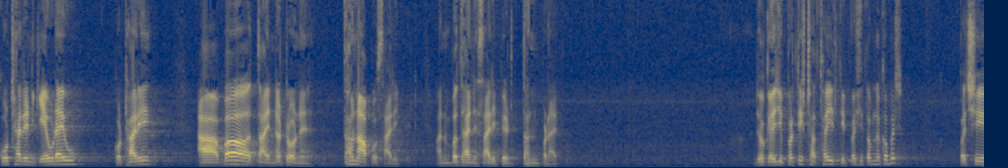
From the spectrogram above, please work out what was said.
કોઠારીને કેવડાવ્યું કોઠારી, આ બધા નટોને ધન આપો સારી પેટ અને બધાને સારી પેટ ધન પણ આપ્યું. જો કે હજી પ્રતિષ્ઠા થઈ હતી, પછી તમને ખબર છે? પછી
